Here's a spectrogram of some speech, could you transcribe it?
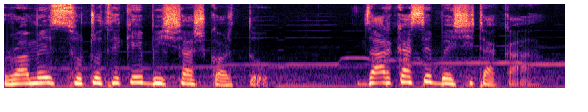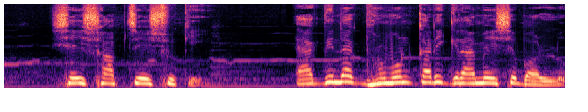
রমেশ ছোট থেকেই বিশ্বাস করত, যার কাছে বেশি টাকা, সেই সবচেয়ে সুখী। একদিন এক ভ্রমণকারী গ্রামে এসে বলল,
